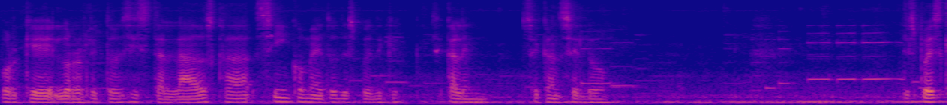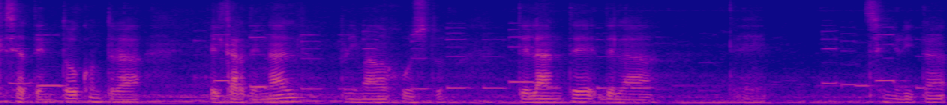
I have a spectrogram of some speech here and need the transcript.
porque los reflectores instalados cada 5 metros después de que se, se canceló después que se atentó contra el cardenal primado justo delante de la eh, señorita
